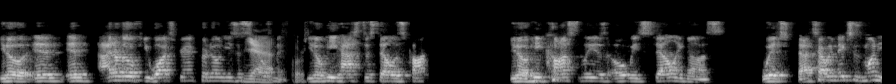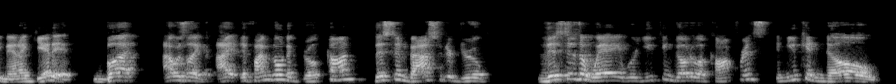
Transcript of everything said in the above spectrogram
you know, and and I don't know if you watch Grant Cardone, he's a salesman. Yeah, of course. You know, he has to sell his content. You know, he constantly is always selling us which that's how he makes his money, man. I get it. But I was like, I, if I'm going to GrowthCon, this ambassador group, this is a way where you can go to a conference and you can know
